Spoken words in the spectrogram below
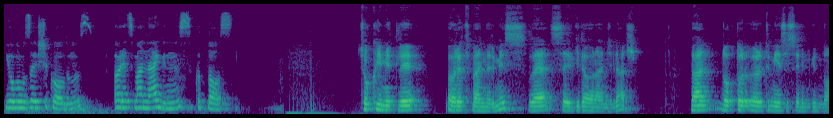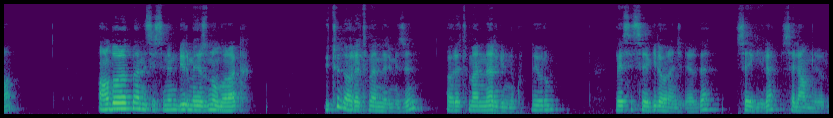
yolumuza ışık oldunuz. Öğretmenler gününüz kutlu olsun. Çok kıymetli öğretmenlerimiz ve sevgili öğrenciler. Ben Doktor Öğretim Üyesi Selim Gündoğan. Anadolu Öğretmen Lisesi'nin bir mezunu olarak bütün öğretmenlerimizin Öğretmenler Günü'nü kutluyorum ve siz sevgili öğrencileri de sevgiyle selamlıyorum.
